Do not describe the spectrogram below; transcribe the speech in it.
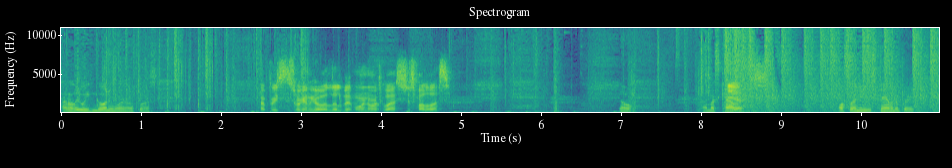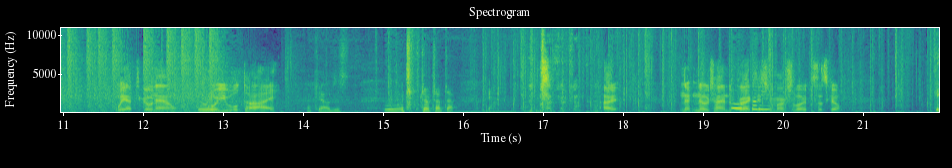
I don't think we can go anymore northwest. Our Priestess, we're gonna go a little bit more northwest. Just follow us. No. I must cower. Yes. Also, I need a stamina break. We have to go now, or you will die. Okay, I'll just. Ooh, chop, chop, chop, chop. Chop. Alright. No, no time to practice your martial arts. Let's go.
